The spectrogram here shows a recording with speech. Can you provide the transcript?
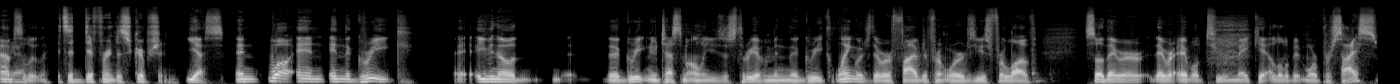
absolutely. It's a different description. Yes, and well, and in the Greek, uh, even though the Greek New Testament only uses three of them, in the Greek language there were five different words used for love. So they were they were able to make it a little bit more precise.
